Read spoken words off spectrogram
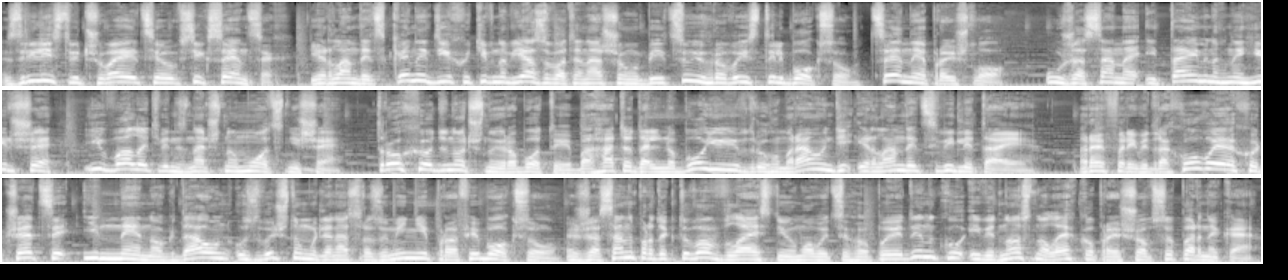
Зрілість відчувається у всіх сенсах. Ірландець Кеннеді хотів нав'язувати нашому бійцю ігровий стиль боксу. Це не пройшло. У Жасана і таймінг не гірше, і валить він значно моцніше. Трохи одиночної роботи, багато дальнобою, і в другому раунді ірландець відлітає. Рефері відраховує, хоча це і не нокдаун у звичному для нас розумінні профібоксу. Жасан продиктував власні умови цього поєдинку і відносно легко пройшов суперника.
